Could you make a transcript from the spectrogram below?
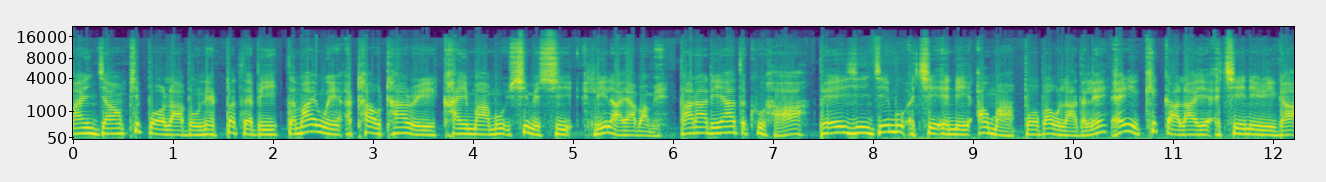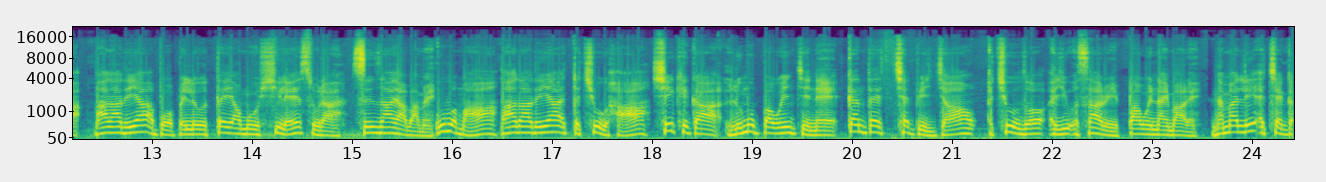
မိုင်းကြောင်းဖြစ်ပေါ်လာပုံနဲ့ပတ်သက်ပြီးသမိုင်းဝင်အထောက်အထားတွေခိုင်မာမှုရှိမရှိလေ့လာရပါမယ်ဘာသာတရားတစ်ခုဟာဘယ်ယဉ်ကျေးမှုအခြေအနေအောက်မှာပေါ်ပေါက်လာတယ်လဲအဲ့ဒီခေတ်ကာလရဲ့အခြေအနေတွေကဘာသာတရားအပေါ်ဘယ်လိုတက်ရောက်မှုရှိလဲဆိုတာစဉ်းစားရပါမယ်ဥပမာဘာသာတရားတချို့ဟာရှေးခေတ်ကလူမှုပတ်ဝန်းကျင်နဲ့ကန့်သက်ချက်တွေကြောင့်အချို့သောအယူအဆတွေပါဝင်နိုင်ပါတယ်နံပါတ်၄အချက်က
